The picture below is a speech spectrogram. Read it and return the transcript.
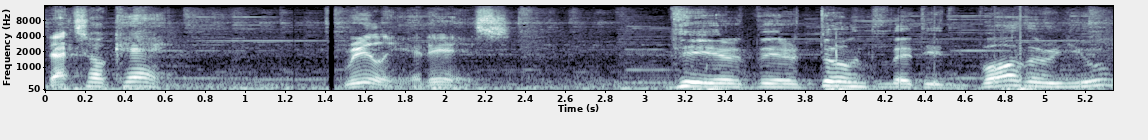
That's okay. Really, it is. There, there, don't let it bother you.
